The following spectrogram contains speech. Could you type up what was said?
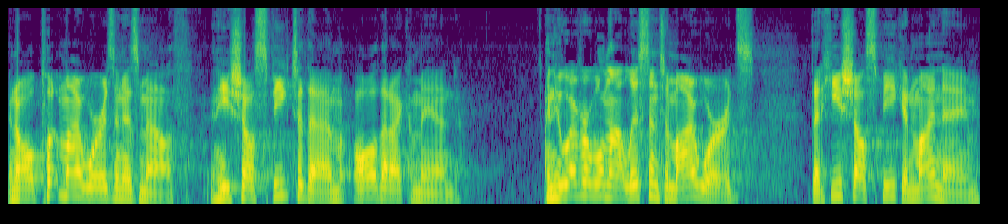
and I will put my words in his mouth, and he shall speak to them all that I command. And whoever will not listen to my words, that he shall speak in my name,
